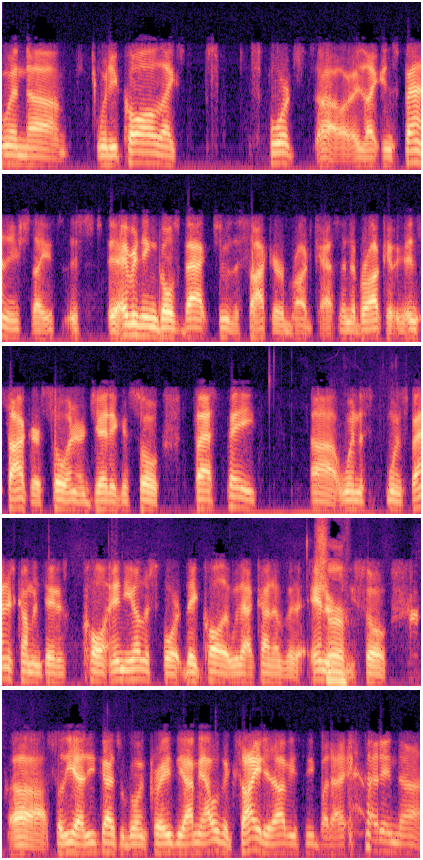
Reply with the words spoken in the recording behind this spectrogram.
when um, when you call like sports uh, like in Spanish, like it's, it's everything goes back to the soccer broadcast and the broadcast in soccer is so energetic, it's so fast paced. Uh, when the, when Spanish commentators call any other sport, they call it with that kind of energy. Sure. So Uh, so yeah, these guys were going crazy. I mean, I was excited, obviously, but I, I didn't, uh,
